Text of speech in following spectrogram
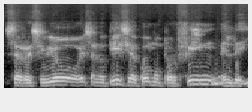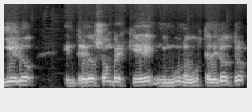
se recibió esa noticia como por fin el deshielo entre dos hombres que ninguno gusta del otro,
